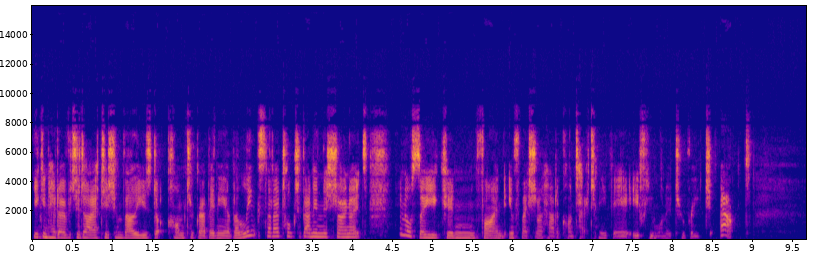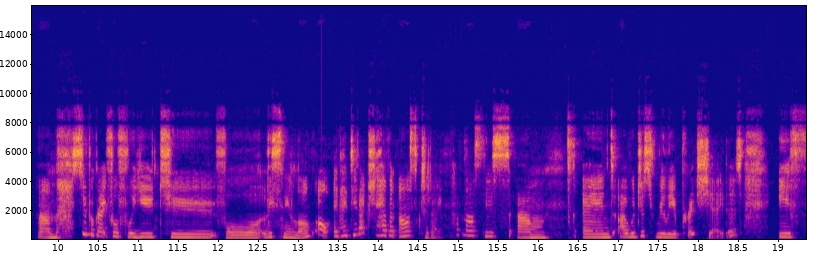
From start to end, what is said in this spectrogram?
you can head over to dietitianvalues.com to grab any of the links that I talked about in the show notes. And also, you can find information on how to contact me there if you wanted to reach out. Um, super grateful for you to for listening along. Oh, and I did actually have an ask today. I haven't asked this, um, and I would just really appreciate it if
